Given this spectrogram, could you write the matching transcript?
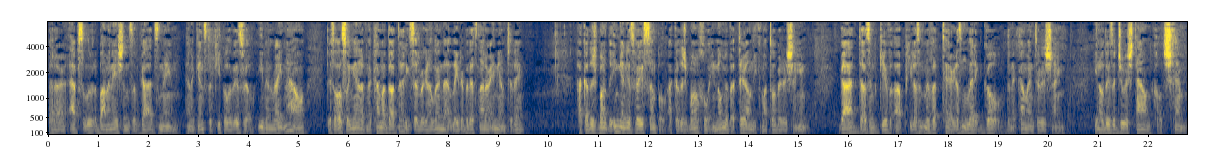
that are absolute abominations of God's name and against the people of Israel. Even right now, there's also an inyan of Nakama about that. He said we're going to learn that later, but that's not our inyan today. Hakadosh Baruch, the inyan is very simple. Hakadosh Baruch Hu mevater al nikmato bereshaim. God doesn't give up. He doesn't mevater. He doesn't let it go. The Nakama into Reshaim. You know, there's a Jewish town called Shechem.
